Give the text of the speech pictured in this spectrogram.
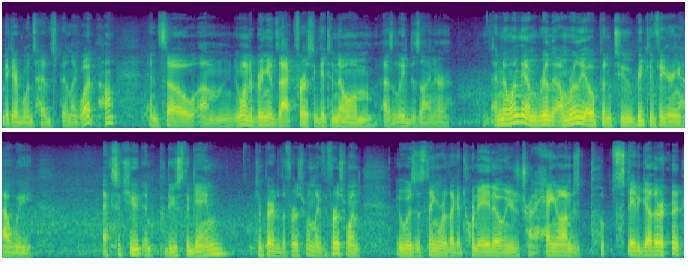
make everyone's head spin. Like what, huh? And so um, we wanted to bring in Zach first and get to know him as a lead designer. And the one thing I'm really, I'm really open to reconfiguring how we execute and produce the game compared to the first one. Like the first one, it was this thing where like a tornado and you're just trying to hang on, just stay together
